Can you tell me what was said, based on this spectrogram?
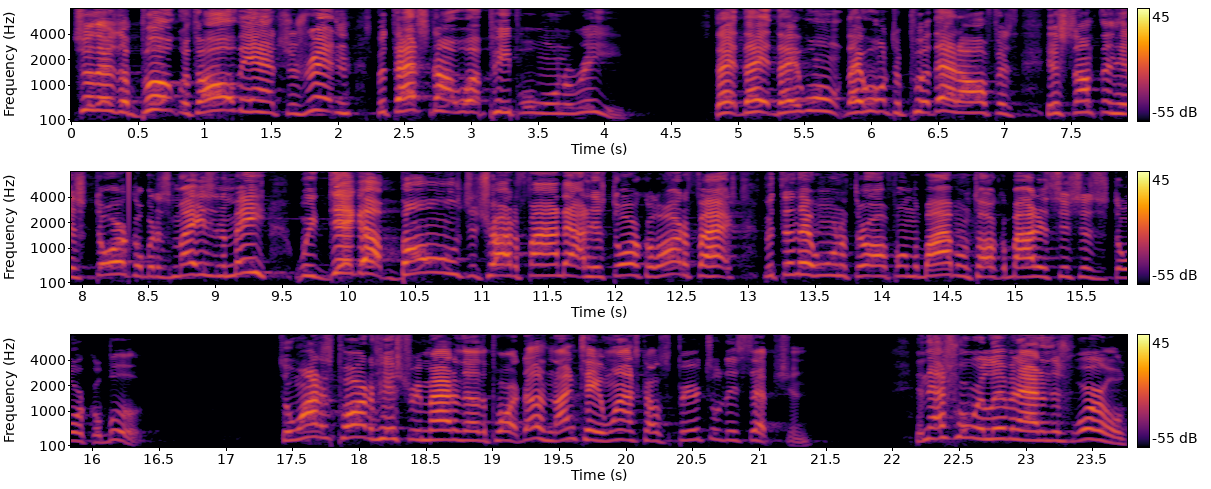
So there's a book with all the answers written, but that's not what people want to read. They, they, they, want, they want to put that off as, as something historical, but it's amazing to me. We dig up bones to try to find out historical artifacts, but then they want to throw off on the Bible and talk about it. It's just a historical book. So, why does part of history matter and the other part doesn't? I can tell you why. It's called spiritual deception. And that's what we're living at in this world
